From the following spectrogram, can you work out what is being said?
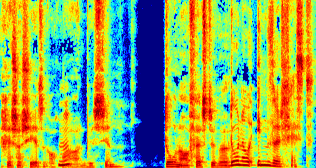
recherchiere jetzt auch Hm? mal ein bisschen. Donau-Festival. Donauinselfest.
